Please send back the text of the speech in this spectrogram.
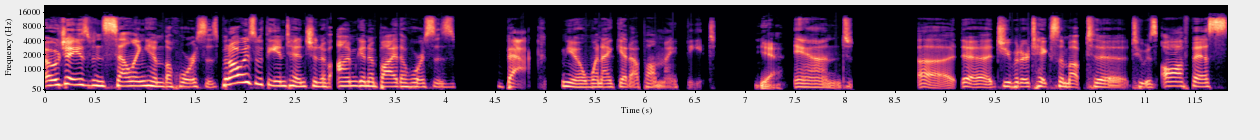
OJ has been selling him the horses, but always with the intention of I'm going to buy the horses back, you know, when I get up on my feet Yeah. and uh, uh, Jupiter takes him up to to his office.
